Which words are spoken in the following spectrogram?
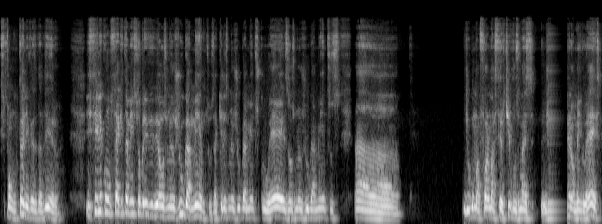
espontâneo e verdadeiro, e se ele consegue também sobreviver aos meus julgamentos, aqueles meus julgamentos cruéis, aos meus julgamentos ah, de alguma forma assertivos, mas geralmente cruéis,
